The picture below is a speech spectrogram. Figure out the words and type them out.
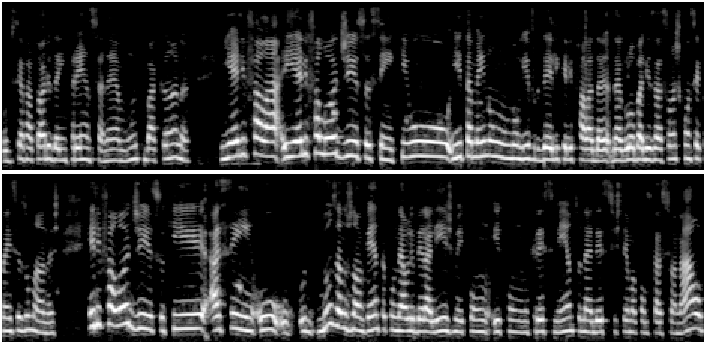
Observatório da Imprensa, né, muito bacana, e ele, fala, e ele falou disso, assim, que o. E também no, livro dele que ele fala da, da, globalização, as consequências humanas. Ele falou disso, que assim, o, o, nos anos 90, com o neoliberalismo e com, e com o crescimento né, desse sistema computacional,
